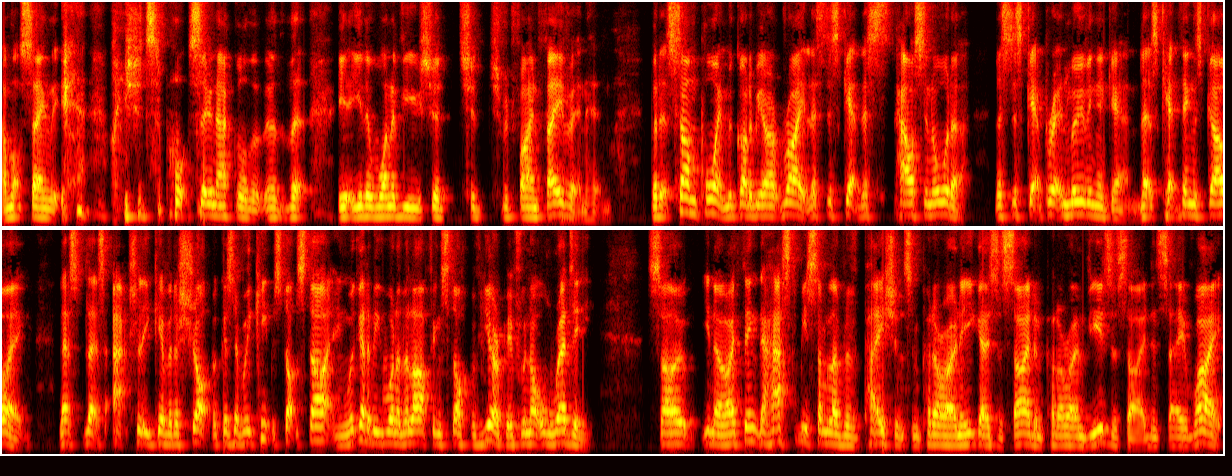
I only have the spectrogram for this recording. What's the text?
I'm not saying that we should support Sunak or that, that either one of you should should should find favour in him. But at some point, we've got to be right. Let's just get this house in order. Let's just get Britain moving again. Let's get things going. Let's let's actually give it a shot because if we keep stop starting, we're going to be one of the laughing stock of Europe if we're not already. So you know, I think there has to be some level of patience and put our own egos aside and put our own views aside and say, right,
